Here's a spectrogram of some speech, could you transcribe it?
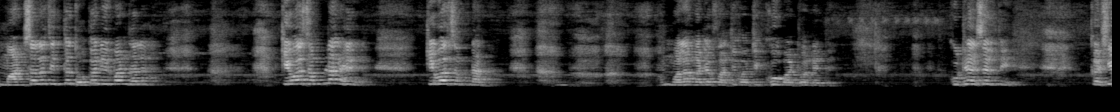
माणसालाच इतका धोका निर्माण झाला. केव्हा संपणार हे? केव्हा संपणार? मला माझ्या फातिमाची खूप आठवण येते. कुठे असेल ती? कशी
